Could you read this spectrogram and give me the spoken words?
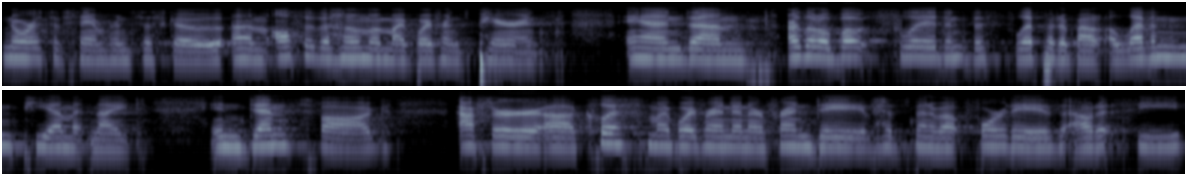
north of San Francisco, um, also the home of my boyfriend's parents. And um, our little boat slid into the slip at about 11 p.m. at night in dense fog after uh, Cliff, my boyfriend, and our friend Dave had spent about four days out at sea,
